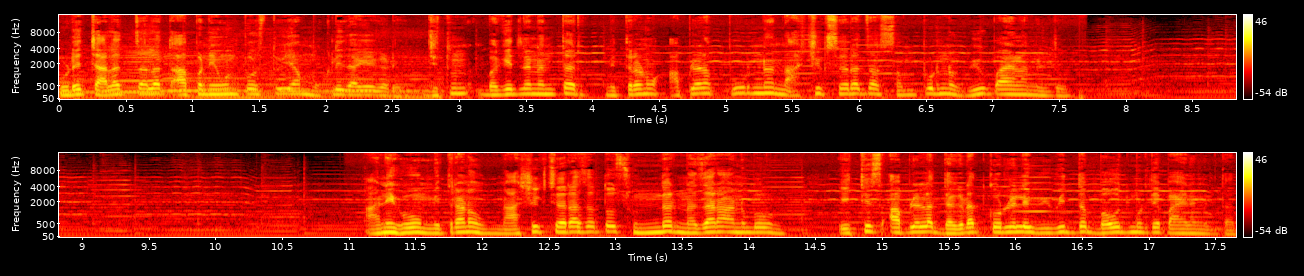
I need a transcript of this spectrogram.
पुढे चालत चालत आपण येऊन पोहोचतो या मोकळी जागेकडे. जिथून बघितल्यानंतर मित्रांनो आपल्याला पूर्ण नाशिक शहराचा संपूर्ण व्ह्यू पाहायला मिळतो. आणि हो मित्रांनो नाशिक शहराचा तो सुंदर नजारा अनुभवून इथेच आपल्याला दगडात कोरलेले विविध बौद्ध मूर्ती पाहायला मिळतात.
